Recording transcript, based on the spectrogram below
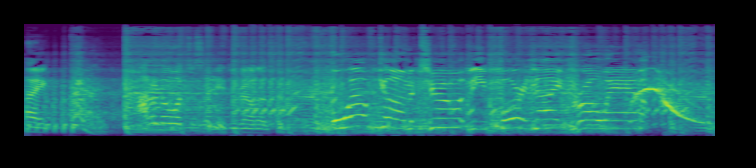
Like, I don't know what to say, to be honest. Welcome to the Fortnite Pro-Am.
